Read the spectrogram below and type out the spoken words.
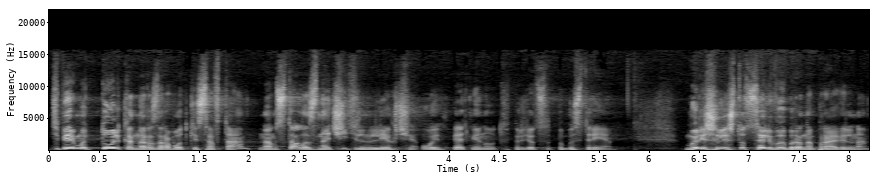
Теперь мы только на разработке софта. Нам стало значительно легче. Ой, 5 минут, придется побыстрее. Мы решили, что цель выбрана правильно.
